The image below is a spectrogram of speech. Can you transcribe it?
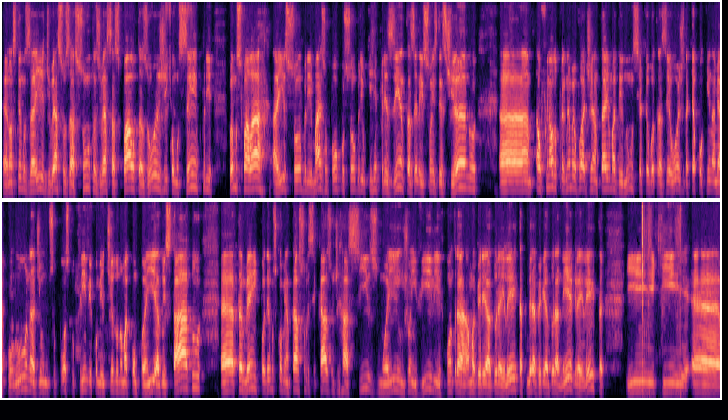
Uh, nós temos aí diversos assuntos, diversas pautas hoje, como sempre. Vamos falar aí sobre mais um pouco sobre o que representa as eleições deste ano. Uh, ao final do programa, eu vou adiantar uma denúncia que eu vou trazer hoje, daqui a pouquinho, na minha coluna, de um suposto crime cometido numa companhia do Estado. Uh, também podemos comentar sobre esse caso de racismo aí em Joinville contra uma vereadora eleita, a primeira vereadora negra eleita, e que é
